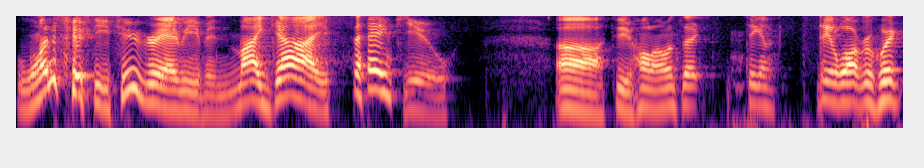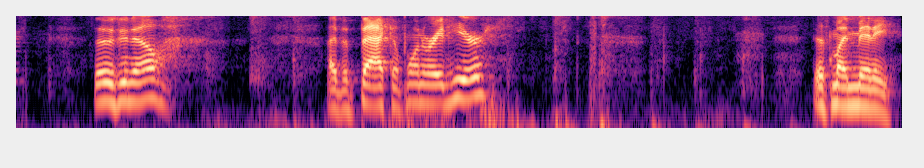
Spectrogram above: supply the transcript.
152 gram even. My guy, thank you. Uh, dude, hold on one sec. Taking, taking a walk real quick. Those who know, I have a backup one right here. That's my mini.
